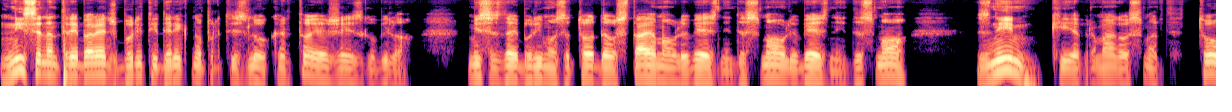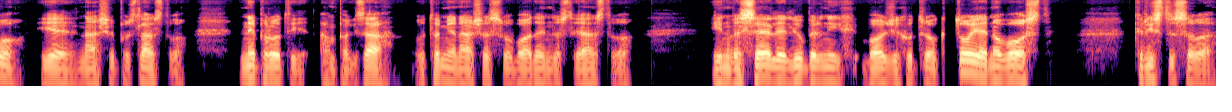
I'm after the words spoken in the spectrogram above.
ni se nam treba več boriti direktno proti zlu, ker to je že izgubilo. Mi se zdaj borimo za to, da ostajamo v ljubezni, da smo v ljubezni, da smo z njim, ki je premagal smrt. To je naše poslanstvo. Ne proti, ampak za. V tem je naša svoboda in dostojanstvo in veselje ljubljenih božjih otrok. To je novost Kristusova.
